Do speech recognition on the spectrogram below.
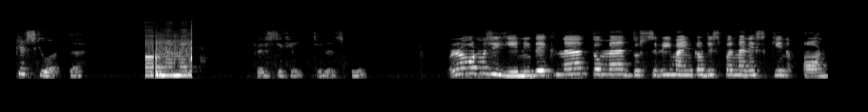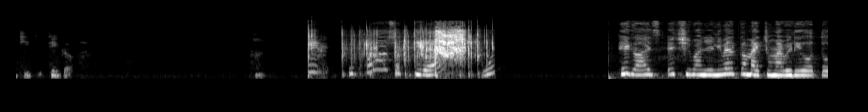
किड्स क्यों आता है? uh, मैं मेरे फिर से खेलती हूँ गो और अगर मुझे ये नहीं देखना है तो मैं दूसरी माइनक्राफ्ट जिस पर मैंने स्किन ऑन की थी ठीक है? ऊपर आ सकती है? Hey guys it's Shivanjali welcome back to my video तो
